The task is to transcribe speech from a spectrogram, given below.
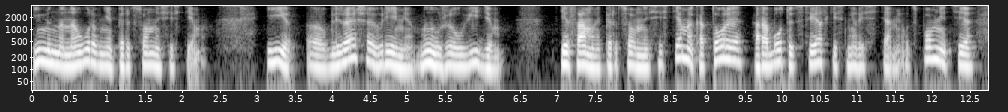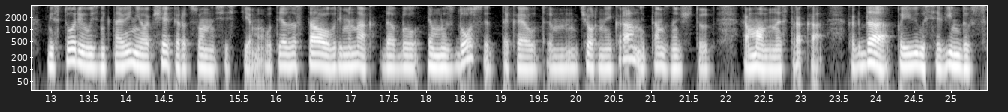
именно на уровне операционной системы. И в ближайшее время мы уже увидим те самые операционные системы, которые работают в связке с нейросетями. Вот вспомните историю возникновения вообще операционной системы. Вот я застал времена, когда был MS-DOS, это такая вот эм, черный экран, и там, значит, вот командная строка. Когда появился Windows,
